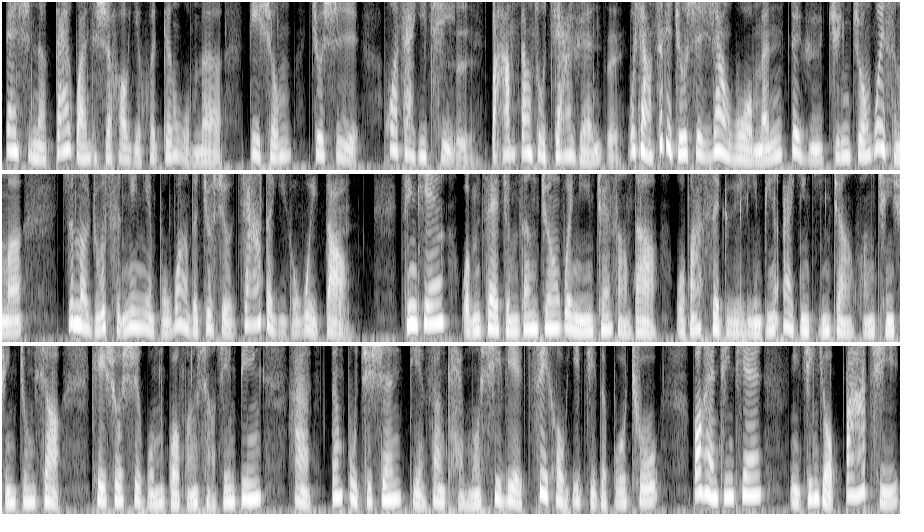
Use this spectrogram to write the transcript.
但是呢，该玩的时候也会跟我们弟兄就是和在一起，把他们当做家人。对，我想这个就是让我们对于军中为什么。这么如此念念不忘的，就是有家的一个味道。今天我们在节目当中为您专访到五八四旅联兵二营营长黄承勋中校，可以说是我们国防小尖兵和登步之声典范楷模系列最后一集的播出，包含今天已经有八集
